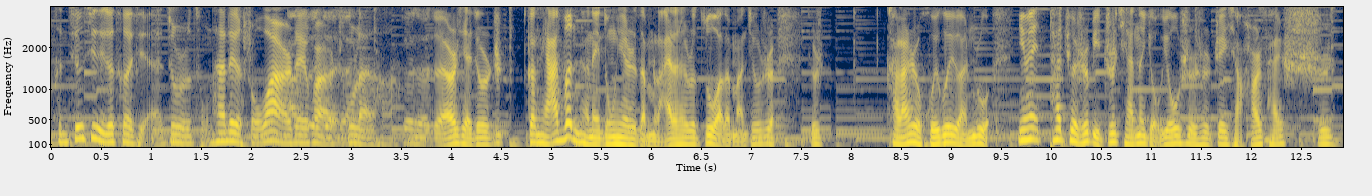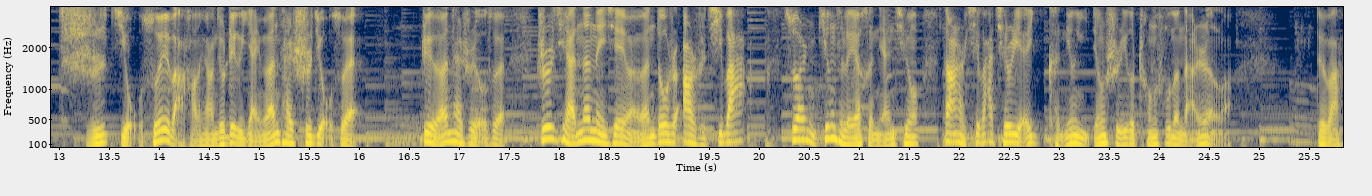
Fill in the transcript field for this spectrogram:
很清晰的一个特写，就是从他这个手腕儿这块儿出来的哈。对对对，而且就是这刚才还问他那东西是怎么来的，他说做的嘛，就是就是，看来是回归原著，因为他确实比之前的有优势，是这小孩才十十九岁吧，好像就这个演员才十九岁，这个演员才十九岁，之前的那些演员都是二十七八，虽然你听起来也很年轻，但二十七八其实也肯定已经是一个成熟的男人了，对吧？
